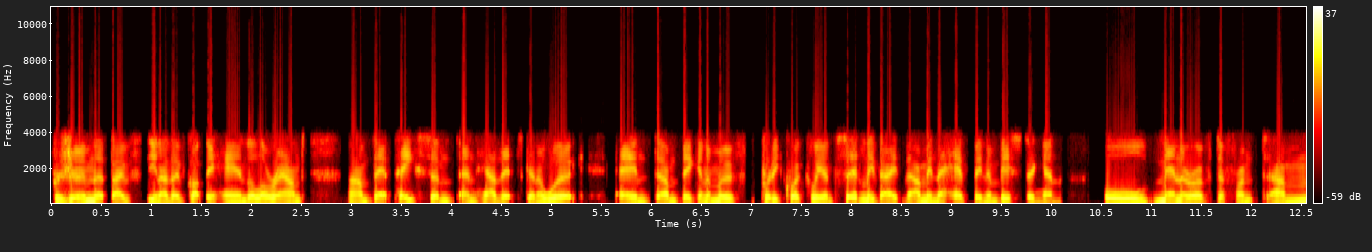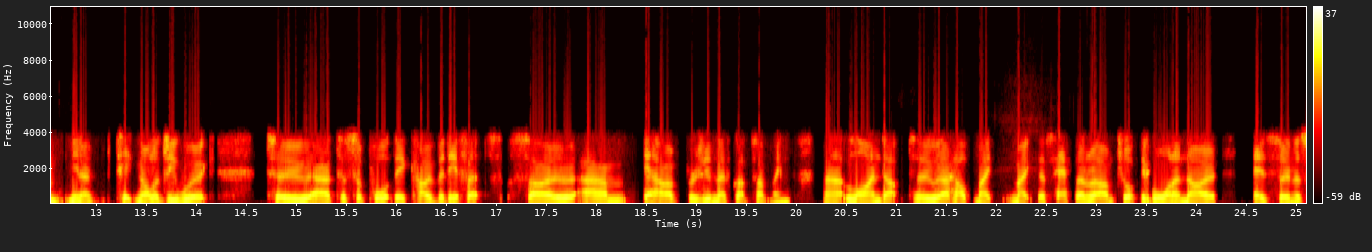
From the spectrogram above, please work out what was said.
presume that they've you know they've got their handle around um, that piece and, and how that's going to work, and um, they're going to move pretty quickly. And certainly they, I mean, they have been investing in all manner of different, um, you know, technology work to uh, to support their COVID efforts. So um, yeah, I presume they've got something uh, lined up to uh, help make make this happen. I'm sure people want to know as soon as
